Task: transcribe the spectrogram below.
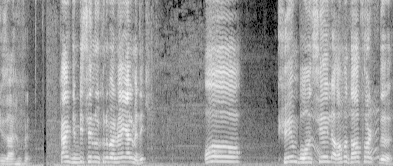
Güzel. Kankacım biz senin uykunu bölmeye gelmedik. Aa! Queen Bonsiela ama daha farklı.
